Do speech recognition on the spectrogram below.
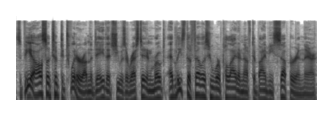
Sapia also took to Twitter on the day that she was arrested and wrote, At least the fellas who were polite enough to buy me supper in there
